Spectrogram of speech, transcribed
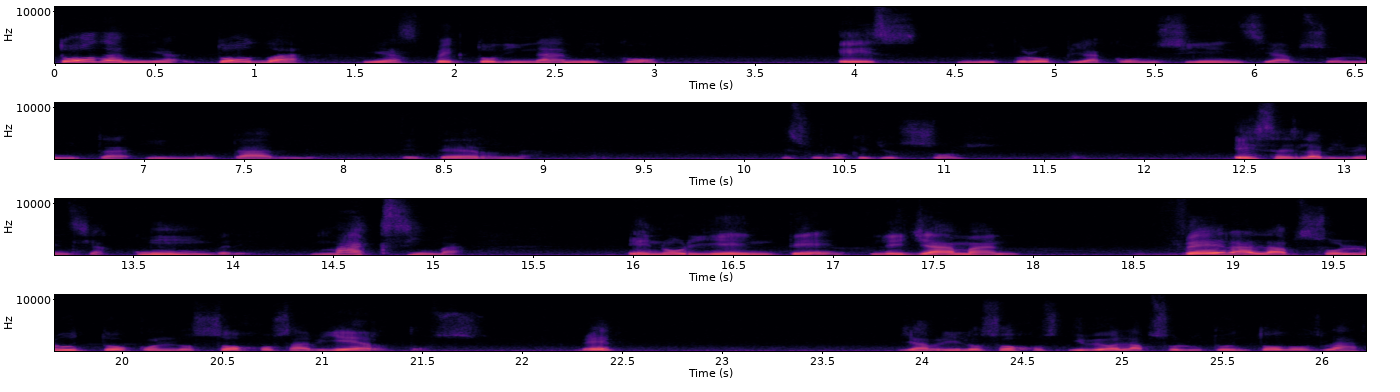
Toda mi, toda mi aspecto dinámico es mi propia conciencia absoluta, inmutable, eterna. Eso es lo que yo soy. Esa es la vivencia cumbre, máxima. En Oriente le llaman ver al absoluto con los ojos abiertos. ¿Ven? Ya abrí los ojos y veo al absoluto en todos lados.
